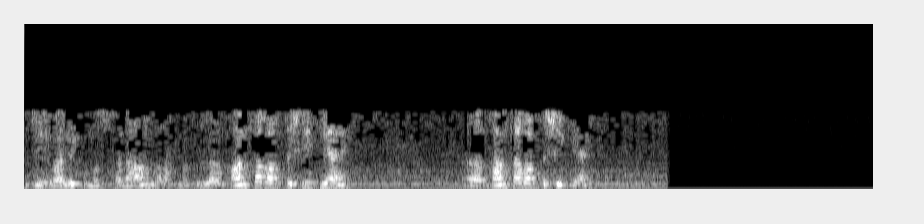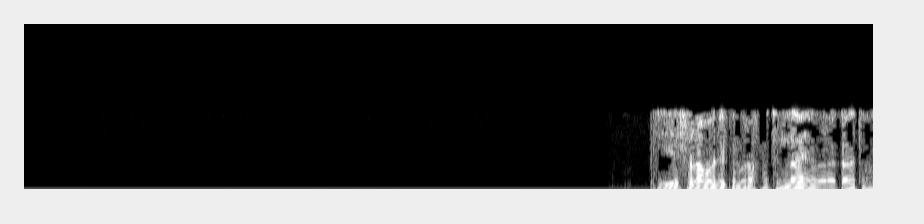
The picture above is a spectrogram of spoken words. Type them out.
جی وعلیکم السلام ورحمۃ اللہ. خان صاحب، آپ تشریف لے آئیں. خان صاحب، آپ تشریف لے آئیں. جی السلام علیکم ورحمۃ اللہ وبرکاتہ۔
